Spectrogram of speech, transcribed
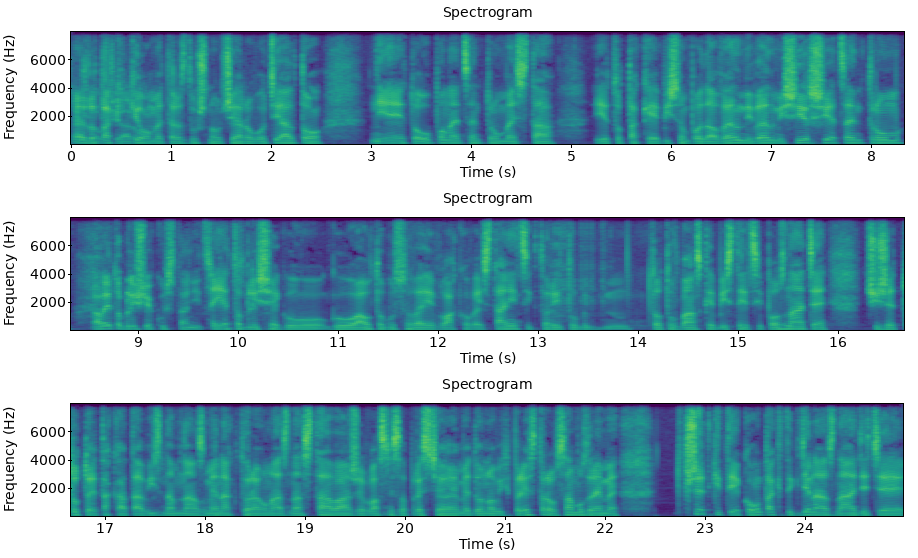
Je to taký čiarou. kilometr vzdušnou čiarou odtiaľto. Nie je to úplné centrum mesta, je to také, by som povedal, veľmi, veľmi širšie centrum. Ale je to bližšie ku stanici. Je to bližšie ku, ku autobusovej vlakovej stanici, ktorý tu, to tu v Banskej Bystrici poznáte. Čiže toto je taká tá významná zmena, ktorá u nás nastáva, že vlastne sa presťahujeme do nových priestorov. Samozrejme, všetky tie kontakty, kde nás nájdete, e,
